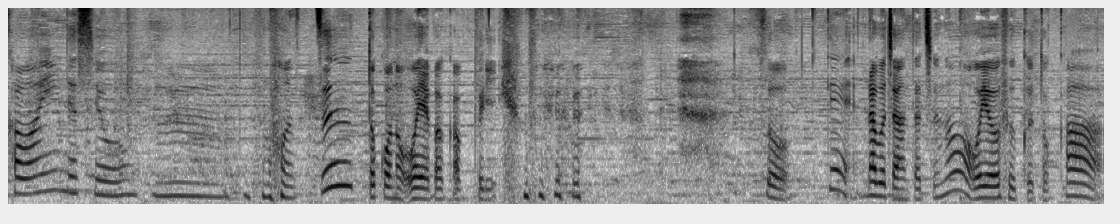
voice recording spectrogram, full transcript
可愛いんですよ。うん。もうずっとこの親バカっぷりそう。でラボちゃんたちのお洋服とか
